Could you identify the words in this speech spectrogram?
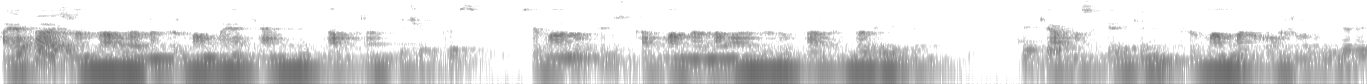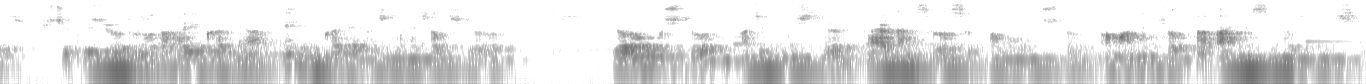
Hayat ağacının dallarına tırmanmaya kendini kaptıran küçük kız semanın en üst katmanlarına vardığının farkında değildi. Tek yapması gerekenin tırmanmak olduğunu bilerek küçük vücudunu daha yukarıya, en yukarıya taşımaya çalışıyordu. Yorulmuştu, acıkmıştı, terden sırılsıklam olmuştu ama en çok da annesini özlemişti.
